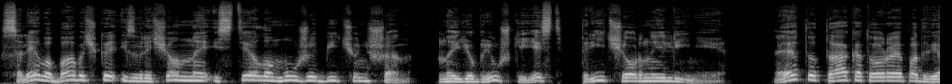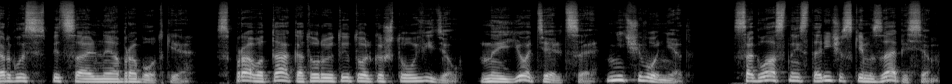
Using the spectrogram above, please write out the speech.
слева бабочка, извлеченная из тела мужа Би Чуньшен. На ее брюшке есть три черные линии. Это та, которая подверглась специальной обработке. Справа та, которую ты только что увидел. На ее тельце ничего нет. Согласно историческим записям,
